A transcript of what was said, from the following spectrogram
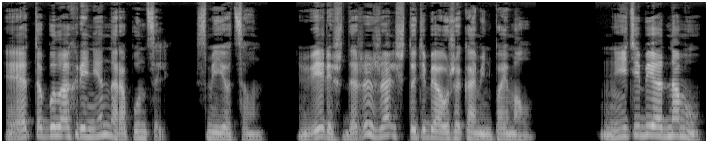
«Это было охрененно, Рапунцель», — смеется он. «Веришь, даже жаль, что тебя уже камень поймал». «Не тебе одному»,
